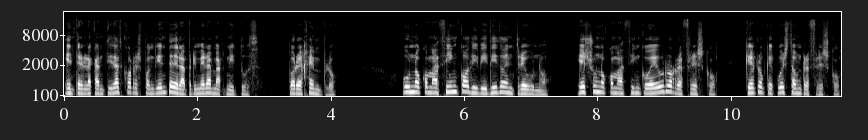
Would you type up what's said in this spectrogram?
entre la cantidad correspondiente de la primera magnitud. Por ejemplo, 1,5 dividido entre 1 es 1,5 euros refresco, que es lo que cuesta un refresco.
